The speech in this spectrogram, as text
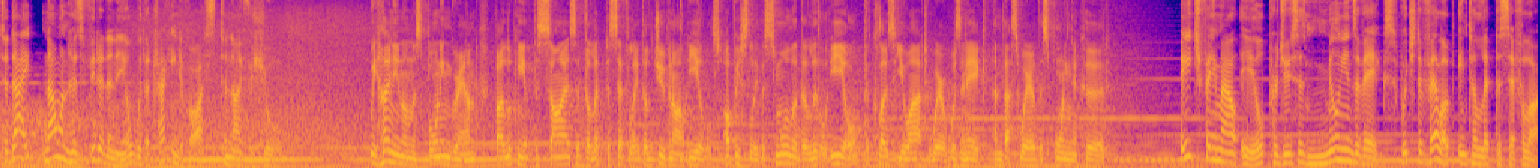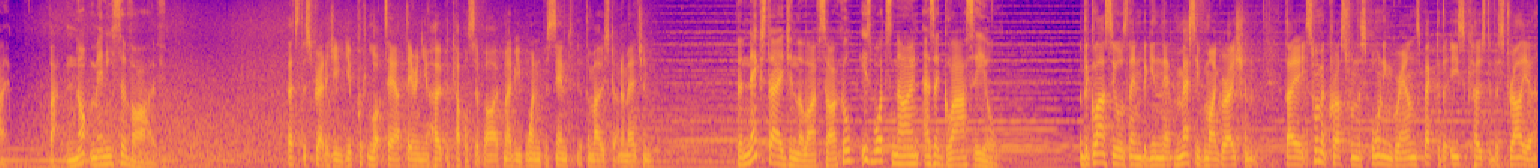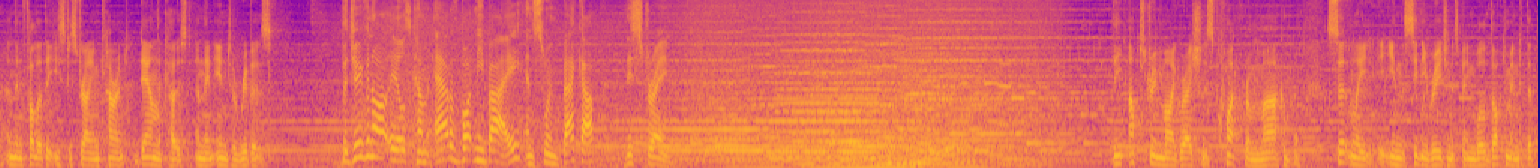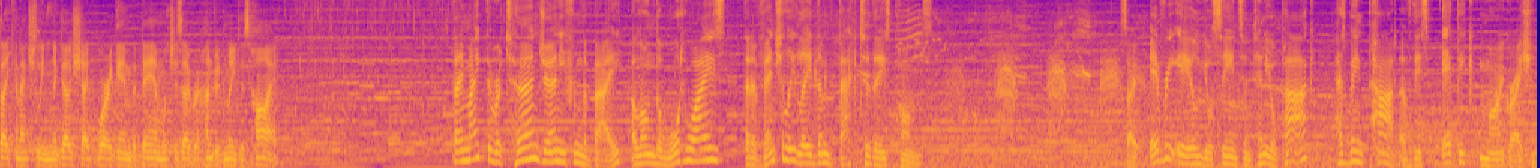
To date, no one has fitted an eel with a tracking device to know for sure. We hone in on the spawning ground by looking at the size of the leptocephali, the juvenile eels. Obviously, the smaller the little eel, the closer you are to where it was an egg, and thus where the spawning occurred. Each female eel produces millions of eggs, which develop into leptocephali, but not many survive. That's the strategy. You put lots out there and you hope a couple survive, maybe 1% at the most, I'd imagine. The next stage in the life cycle is what's known as a glass eel. The glass eels then begin their massive migration. They swim across from the spawning grounds back to the east coast of Australia and then follow the East Australian current down the coast and then into rivers. The juvenile eels come out of Botany Bay and swim back up this stream. The upstream migration is quite remarkable. Certainly in the Sydney region, it's been well documented that they can actually negotiate Warragamba Dam, which is over 100 metres high. They make the return journey from the bay along the waterways that eventually lead them back to these ponds. So every eel you'll see in Centennial Park has been part of this epic migration.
